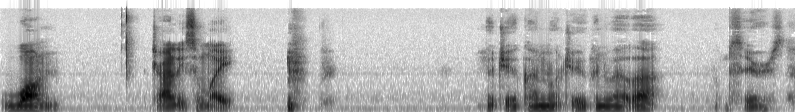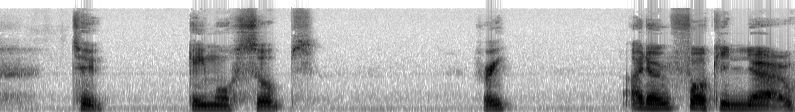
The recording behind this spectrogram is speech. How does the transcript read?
one, try and lose some weight. no joke, I'm not joking about that. I'm serious. Two, gain more subs. Three, I don't fucking know.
